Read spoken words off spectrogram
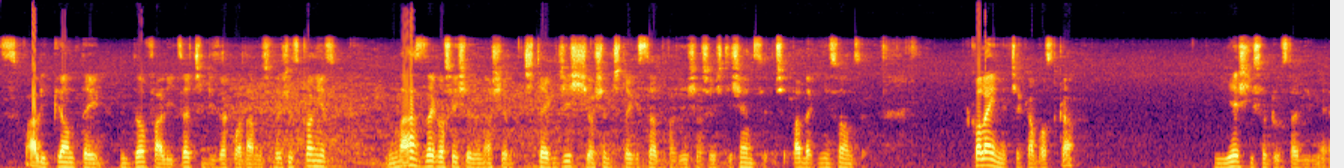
z fali piątej do fali C, czyli zakładamy, że to jest koniec. Na 0678 48 426 tysięcy. Przypadek nie sądzę. Kolejna ciekawostka. Jeśli sobie ustawimy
